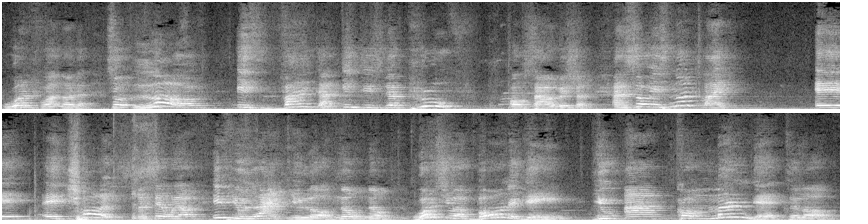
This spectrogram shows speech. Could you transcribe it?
one for another. So, love is vital, it is the proof of salvation. And so, it's not like a, a choice to say, well, if you like, you love. No, no. Once you are born again, you are commanded to love.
